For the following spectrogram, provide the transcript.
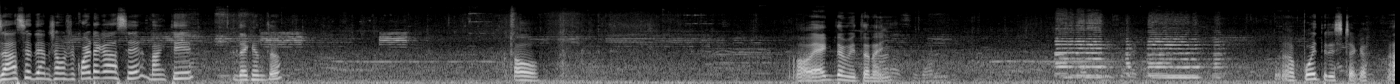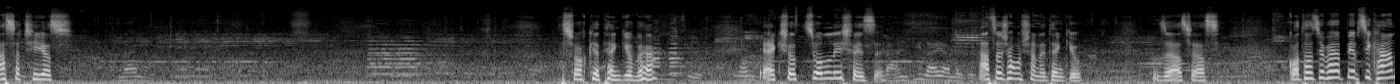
যা আছে দেন, সমস্যা কয় টাকা আছে ভাঙতি দেখেন তো। ও। ও, একদমই তো নাই? পঁয়ত্রিশ টাকা। আচ্ছা ঠিক আছে। ওকে থ্যাংক ইউ ভাইয়া। একশো চল্লিশ হয়েছে। আচ্ছা সমস্যা নেই থ্যাংক ইউ যা আছে আছে কথা হচ্ছে ভাইয়া, পেপসি খান?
